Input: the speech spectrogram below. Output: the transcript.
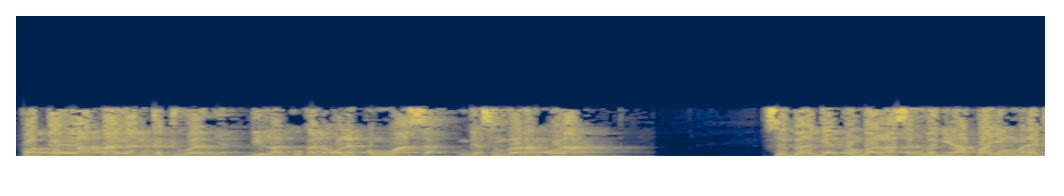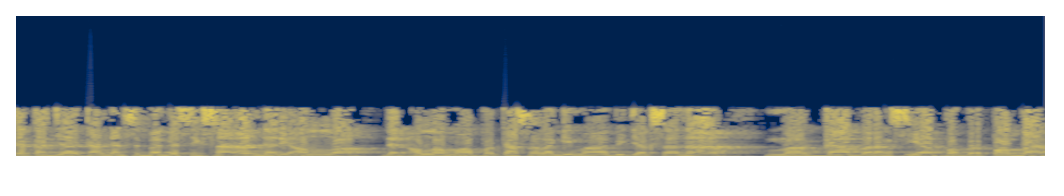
Potonglah tangan keduanya. Dilakukan oleh penguasa. Enggak sembarang orang. Sebagai pembalasan bagi apa yang mereka kerjakan dan sebagai siksaan dari Allah. Dan Allah maha perkasa lagi maha bijaksana. Maka barang siapa bertobat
